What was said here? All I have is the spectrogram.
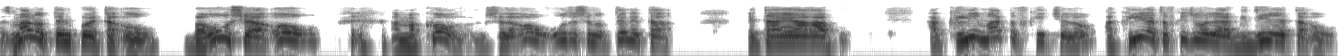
אז מה נותן פה את האור? ברור שהאור, המקור של האור, הוא זה שנותן את, ה, את ההערה פה. הכלי, מה התפקיד שלו? הכלי, התפקיד שלו להגדיר את האור.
